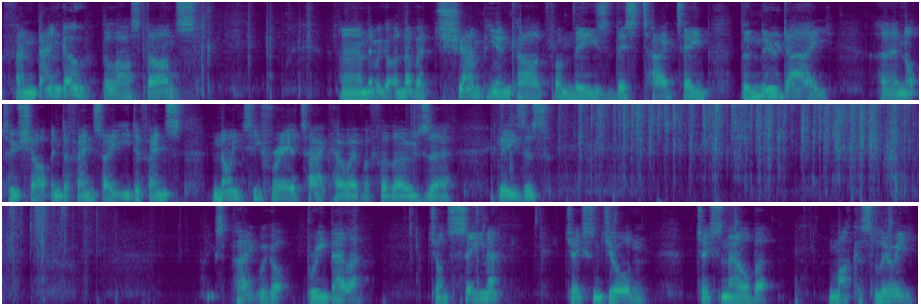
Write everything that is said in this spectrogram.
Fandango, The Last Dance, and then we've got another champion card from these this tag team, The New Day. Uh, not too sharp in defence, 80 defence, 93 attack, however, for those uh, geezers. Next pack, we've got Brie Bella, John Cena, Jason Jordan, Jason Albert, Marcus Louis,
